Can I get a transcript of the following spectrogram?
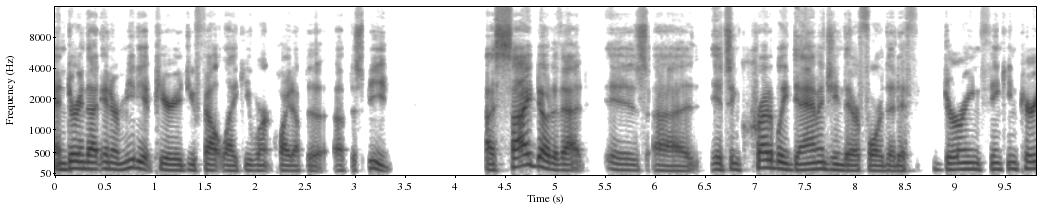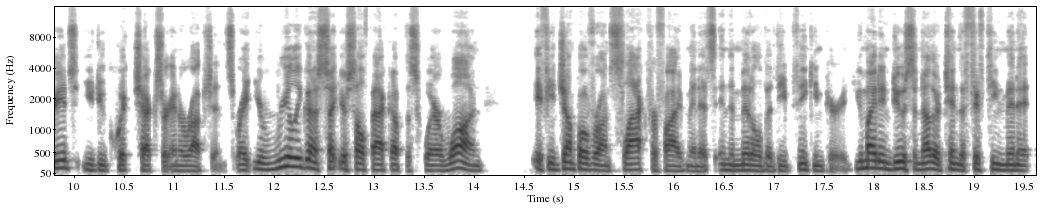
and during that intermediate period you felt like you weren't quite up to up to speed. A side note of that is uh, it's incredibly damaging therefore that if during thinking periods you do quick checks or interruptions right? You're really going to set yourself back up to square one if you jump over on slack for five minutes in the middle of a deep thinking period. You might induce another 10 to 15 minute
